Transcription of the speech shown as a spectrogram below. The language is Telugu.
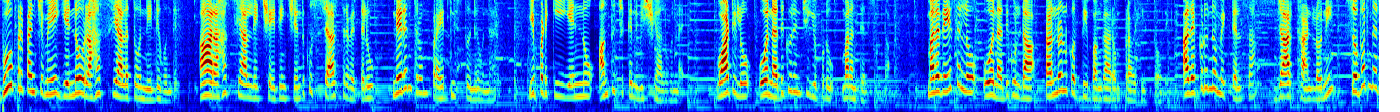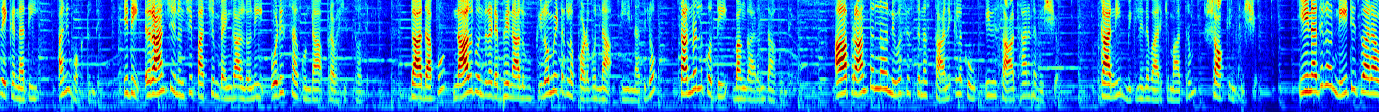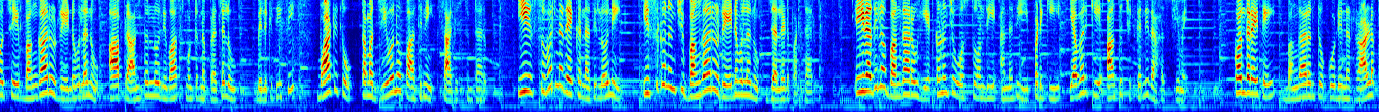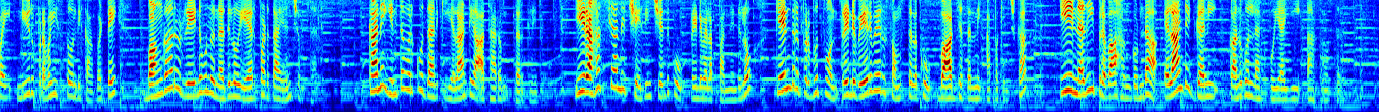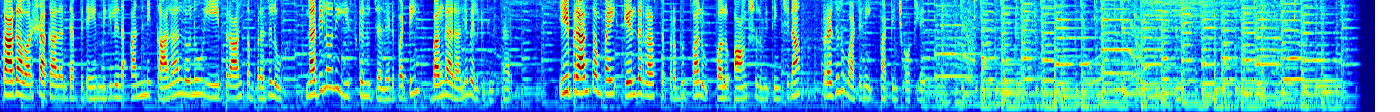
భూప్రపంచమే ఎన్నో రహస్యాలతో నిండి ఉంది. ఆ రహస్యాల్ని ఛేదించేందుకు శాస్త్రవేత్తలు నిరంతరం ప్రయత్నిస్తూనే ఉన్నారు. ఇప్పటికీ ఎన్నో అంతుచిక్కని విషయాలు ఉన్నాయి. వాటిలో ఓ నది గురించి ఇప్పుడు మనం తెలుసుకుందాం. మన దేశంలో ఓ నది గుండా టన్నుల కొద్దీ బంగారం ప్రవహిస్తోంది. అదెక్కడుందో మీకు తెలుసా? జార్ఖండ్లోని సువర్ణరేఖ నది అని ఒకటుంది. ఇది రాంచీ నుంచి పశ్చిమ బెంగాల్లోని ఒడిశా గుండా ప్రవహిస్తోంది. దాదాపు నాలుగు వందల డెబ్బై నాలుగు కిలోమీటర్ల పొడవున్న ఈ నదిలో టన్నుల కొద్దీ బంగారం దాగుంది. ఆ ప్రాంతంలో నివసిస్తున్న స్థానికులకు ఇది సాధారణ విషయం. కానీ మిగిలిన వారికి మాత్రం షాకింగ్ విషయం. ఈ నదిలో నీటి ద్వారా వచ్చే బంగారు రేణువులను ఆ ప్రాంతంలో నివాసముంటున్న ప్రజలు వెలికితీసి వాటితో తమ జీవనోపాధిని సాగిస్తుంటారు. ఈ సువర్ణరేఖ నదిలోని ఇసుక నుంచి బంగారు రేణువులను జల్లెడపడతారు ఈ నదిలో బంగారం ఎక్కడి నుంచి వస్తోంది అన్నది ఇప్పటికీ ఎవరికీ అంతు చిక్కని రహస్యమే. కొందరైతే బంగారంతో కూడిన రాళ్ళపై నీరు ప్రవహిస్తోంది కాబట్టే బంగారు రేణువులు నదిలో ఏర్పడతాయని చెప్తారు కానీ ఇంతవరకు దానికి ఎలాంటి ఆధారం దొరకలేదు. ఈ రహస్యాన్ని ఛేదించేందుకు రెండు వేల పన్నెండులో కేంద్ర ప్రభుత్వం రెండు వేర్వేరు సంస్థలకు బాధ్యతల్ని అప్పగించగా ఈ నదీ ప్రవాహం గుండా ఎలాంటి గని కనుగొనలేకపోయాయి ఆ సంస్థలు. కాగా వర్షాకాలం తప్పితే మిగిలిన అన్ని కాలాల్లోనూ ఈ ప్రాంతం ప్రజలు నదిలోని ఇసుకను జల్లెడపట్టి బంగారాన్ని వెలికితీస్తారు. ఈ ప్రాంతంపై కేంద్ర రాష్ట్ర ప్రభుత్వాలు పలు ఆంక్షలు విధించినా ప్రజలు వాటిని పట్టించుకోవట్లేదు.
